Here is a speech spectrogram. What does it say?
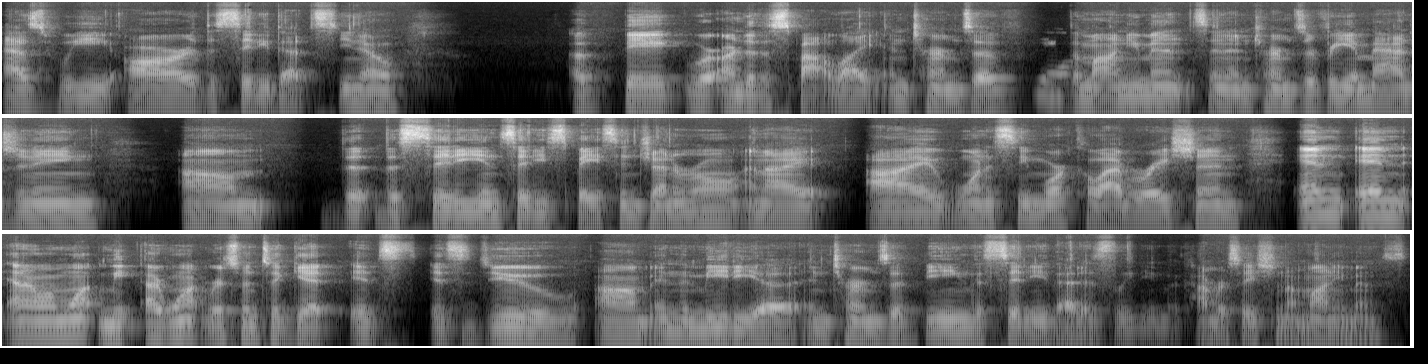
as we are the city that's you know a big we're under the spotlight in terms of yeah. the monuments and in terms of reimagining um, the the city and city space in general and i i want to see more collaboration and and, and i want me i want richmond to get its its due um, in the media in terms of being the city that is leading the conversation on monuments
